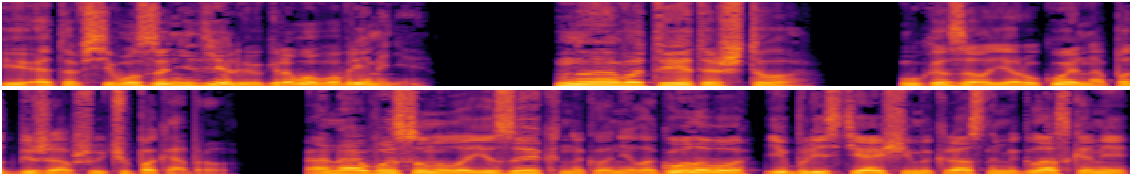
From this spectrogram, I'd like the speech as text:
И это всего за неделю игрового времени. «Ну а вот и это что?» — указал я рукой на подбежавшую чупакабру. Она высунула язык, наклонила голову и блестящими красными глазками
